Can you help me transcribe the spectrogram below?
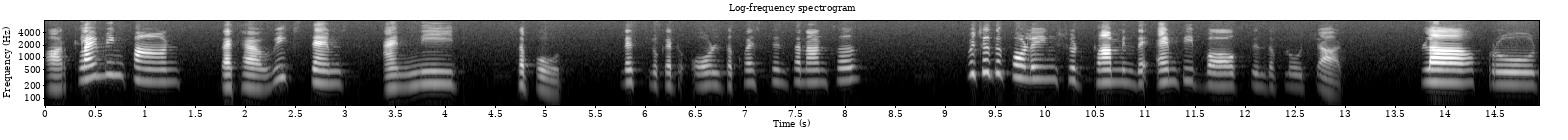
are climbing plants that have weak stems and need support. Let's look at all the questions and answers. Which of the following should come in the empty box in the flow chart? Flower, fruit,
